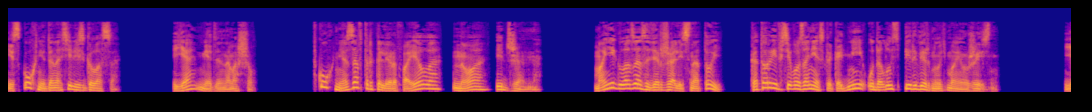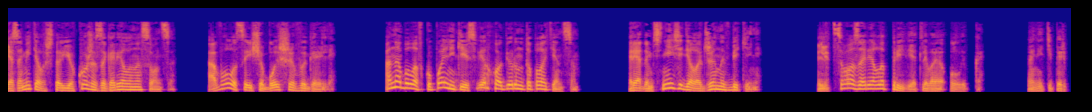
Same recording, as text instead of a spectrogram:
Из кухни доносились голоса. Я медленно вошел. В кухне завтракали Рафаэлла, Ноа и Дженна. Мои глаза задержались на той, которой всего за несколько дней удалось перевернуть мою жизнь. Я заметил, что ее кожа загорела на солнце, а волосы еще больше выгорели. Она была в купальнике и сверху обернута полотенцем. Рядом с ней сидела Дженна в бикини. Лицо озаряла приветливая улыбка. Они теперь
